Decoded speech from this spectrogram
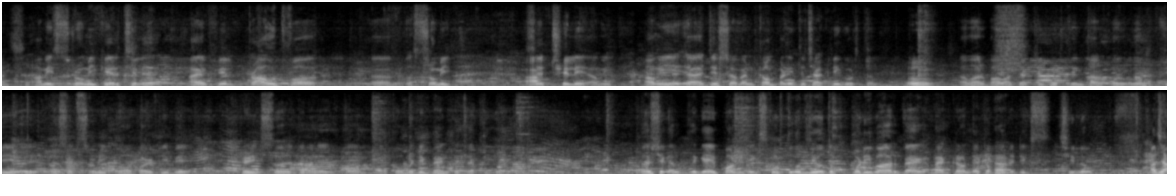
আচ্ছা। আমি শ্রমিকের ছেলে আই ফিল প্রাউড ফর শ্রমিক। সে ছেলে আমি। আমি যেসব কোম্পানিতে চাকরি করতাম ও। আমার বাবা চাকরি করতেন তার পরবর্তী যেসব শ্রমিক কোঅপারেটিভে ক্রেডিট সোসাইটি মানে কোঅপারেটিভ ব্যাংকে চাকরি করতেন। সেখান থেকে পলিটিক্স করতে করতে যেহেতু পরিবার ব্যাকগ্রাউন্ডে একটা পলিটিক্স ছিল। আচ্ছা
